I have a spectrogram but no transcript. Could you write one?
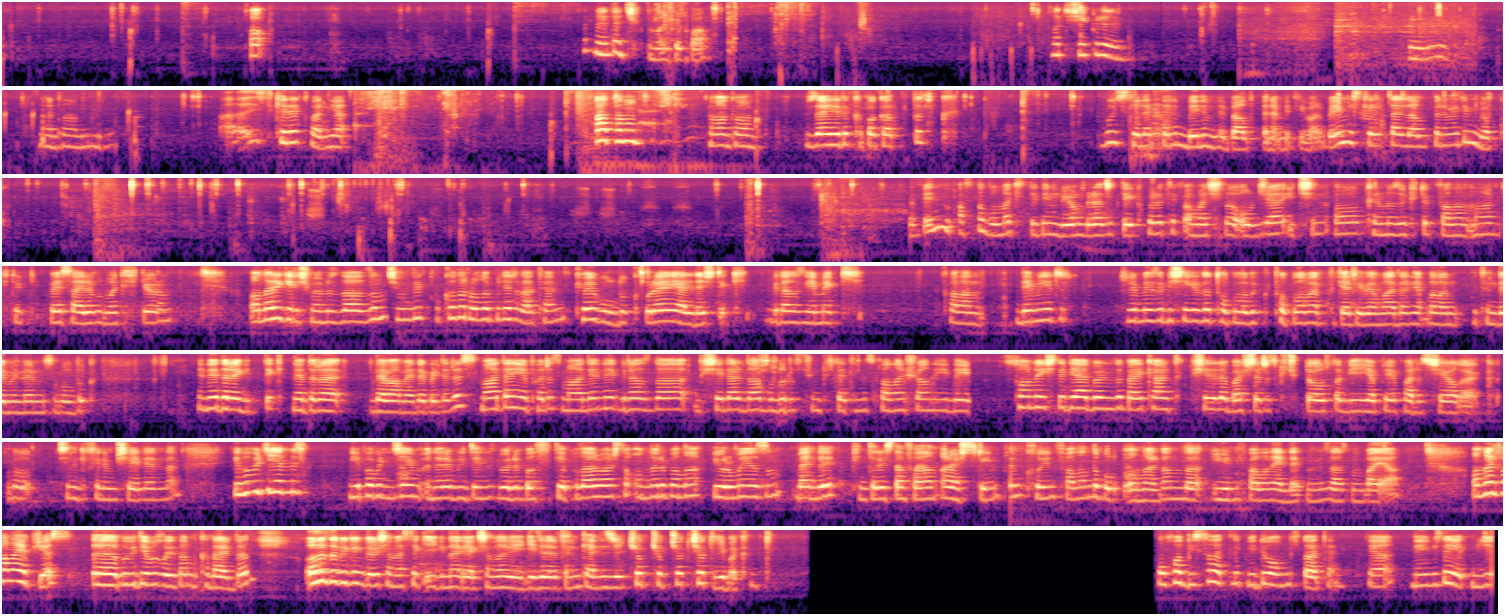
Aa! Sen nereden çıktın acaba? Ha teşekkür ederim. Nereden alayım bunu? Aa, var ya. Aa tamam. Tamam tamam. Güzel yere kapak attık. Bu iskeletlerin benimle bir alıp veremediği var. Benim iskeletlerle alıp veremediğim yok. Benim aslında bulmak istediğim biyom birazcık dekoratif amaçlı olacağı için o kırmızı kütük falan, mavi kütük vesaire bulmak istiyorum. Onlara girişmemiz lazım. Şimdilik bu kadar olabilir zaten. Köy bulduk, buraya yerleştik. Biraz yemek falan. Demirimizi bir şekilde topladık. Toplama yaptık gerçekten. Maden yapmadan bütün demirlerimizi bulduk. Nether'a gittik. Nether'a devam edebiliriz. Maden yaparız. Madeni biraz daha bir şeyler daha buluruz. Çünkü setimiz falan şu an iyi değil. Sonra işte diğer bölümde belki artık bir şeylere başlarız. Küçük de olsa bir yapı yaparız şey olarak. Bu çizgi film şeylerinden. Yapabileceğimiz, yapabileceğim, önerebileceğiniz böyle basit yapılar varsa onları bana yoruma yazın. Ben de Pinterest'ten falan araştırayım. Coin falan da bulup onlardan da yün falan elde etmemiz lazım bayağı. Onları falan yapacağız. Ee, bu videomuz o yüzden bu kadardı. Olur da bir gün görüşemezsek iyi günler, iyi akşamlar iyi geceler efendim. Kendinize çok çok çok çok iyi bakın. Oha bir saatlik video olmuş zaten. Ya neyimize yetmeyecek.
